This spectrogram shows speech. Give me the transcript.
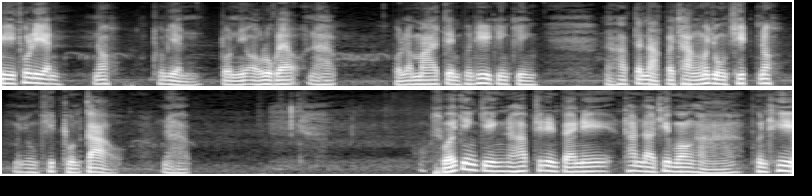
มีทุเรียนเนาะทุเรียนต้นนี้ออกลูกแล้วนะครับ ผลไม้เต็มพื้นที่จริง ๆนะครับ จะหนักไปทางมะยงชิดเนาะมะยงชิดทุนเก้านะครับ สวยจริง ๆ นะครับ ที่ดินแปลงนี้ท่านใดที่มองหาพื้นที่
